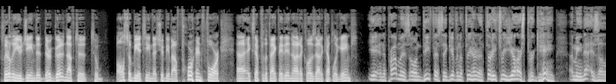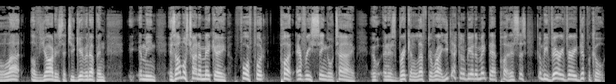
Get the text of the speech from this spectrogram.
clearly, Eugene, they're- good enough to to also be a team that should be about four and four, uh, except for the fact they didn't know how to close out a couple of games. Yeah, and the problem is on defense, they're giving up 333 yards per game. I mean, that is a lot of yardage that you're giving up. And, I mean, it's almost trying to make a four foot putt every single time, and it's breaking left to right. You're not going to be able to make that putt. It's just going to be very, very difficult.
